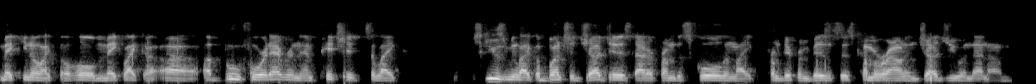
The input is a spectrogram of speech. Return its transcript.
make you know like the whole make like a a, a booth or whatever, and then pitch it to like excuse me like a bunch of judges that are from the school and like from different businesses come around and judge you, and then um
